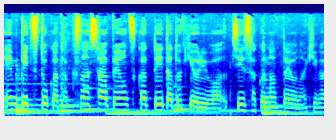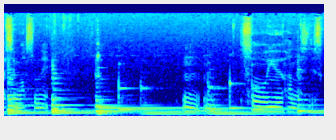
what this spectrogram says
鉛筆とかたくさんシャーペンを使っていた時よりは小さくなったような気がしますね。うんうん、そういう話です。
